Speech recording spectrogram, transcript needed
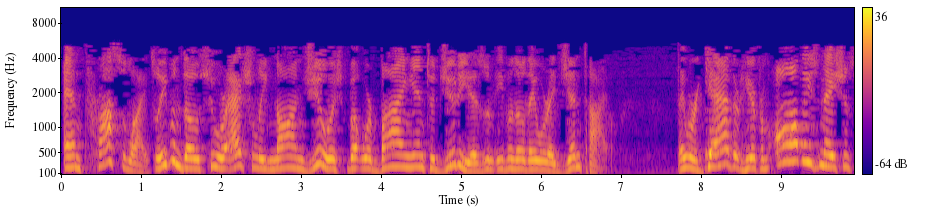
and proselytes. So even those who were actually non Jewish but were buying into Judaism even though they were a Gentile. They were gathered here from all these nations.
